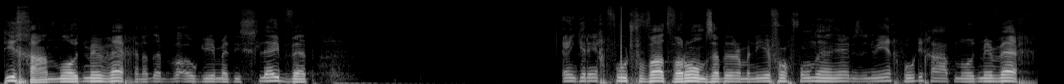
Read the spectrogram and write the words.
Die gaan nooit meer weg. En dat hebben we ook hier met die sleepwet. Eén keer ingevoerd voor wat? Waarom? Ze hebben er een manier voor gevonden en die hebben ze nu ingevoerd. Die gaat nooit meer weg.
